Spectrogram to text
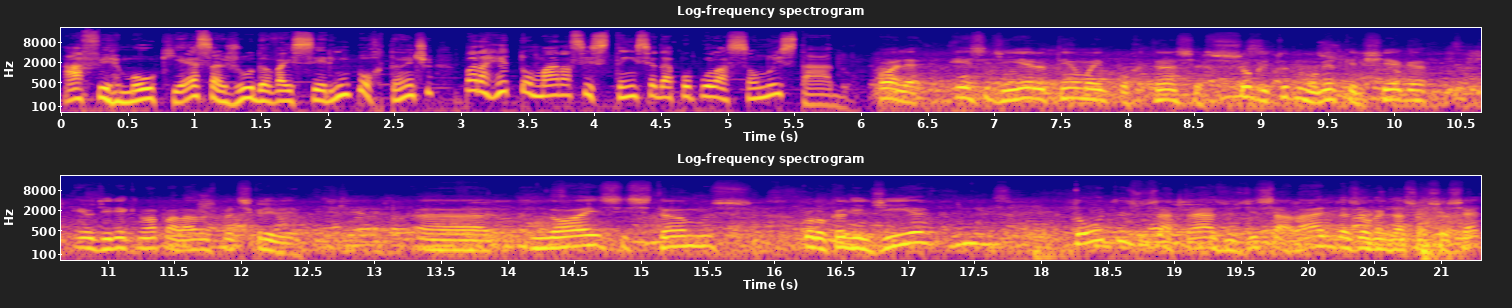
afirmou que essa ajuda vai ser importante para retomar a assistência da população no estado. Estado. Olha, esse dinheiro tem uma importância, sobretudo no momento que ele chega, eu diria que não há palavras para descrever. Uh, nós estamos colocando em dia todos os atrasos de salário das organizações sociais.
